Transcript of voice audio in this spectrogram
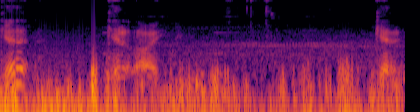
Get it. Get it, Louie. Get it.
